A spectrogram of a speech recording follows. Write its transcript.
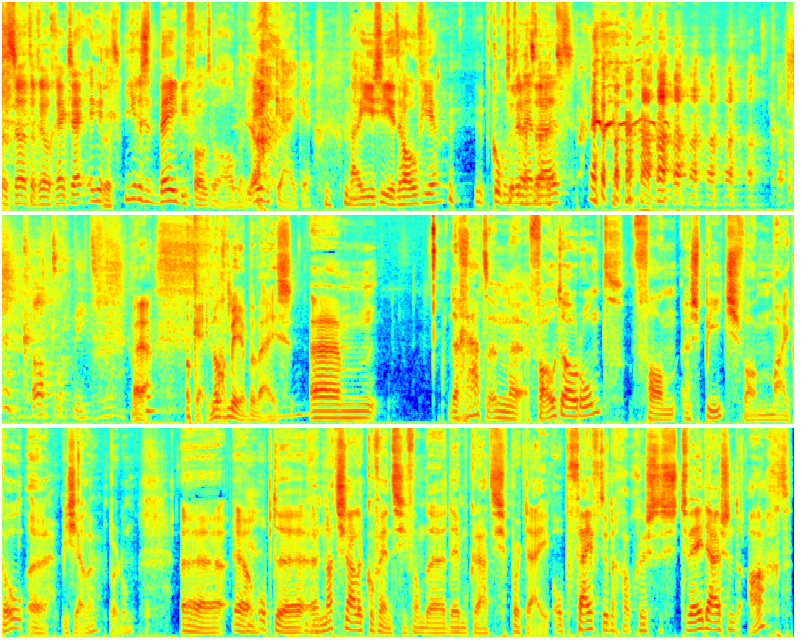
dat zou toch heel gek zijn. Hier is het babyfotoalbum. Even kijken. Nou, hier zie je het hoofdje. Het komt, Komt er net uit. kan, kan toch niet? Nou ja, oké, nog meer bewijs. Ehm, er gaat een eh, foto rond van een speech van Michael, eh, Michelle, pardon, eh, op de Nationale Conventie van de Democratische Partij op 25 augustus 2008,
